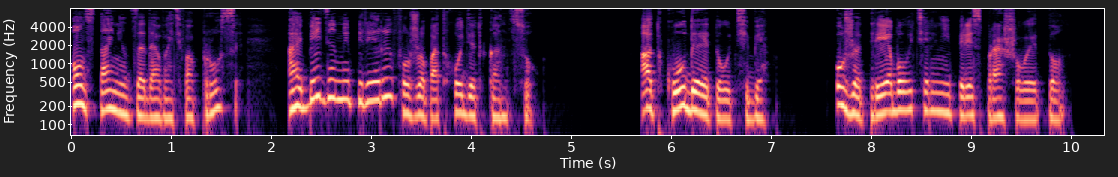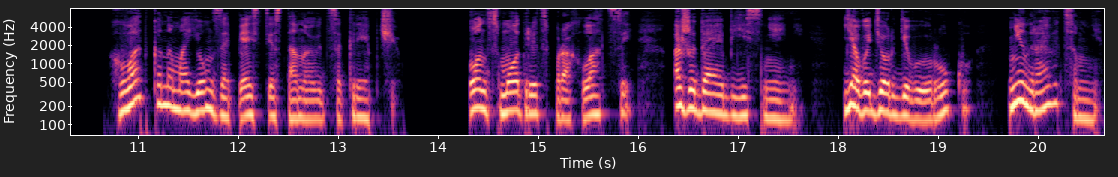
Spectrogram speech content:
Он станет задавать вопросы, а обеденный перерыв уже подходит к концу. «Откуда это у тебя?» Уже требовательнее переспрашивает он. Хватка на моем запястье становится крепче. Он смотрит с прохладцей, ожидая объяснений. Я выдергиваю руку. Не нравится мне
